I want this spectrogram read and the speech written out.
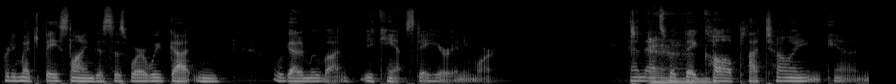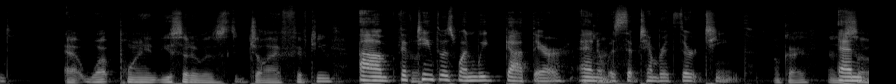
pretty much baseline. This is where we've gotten, we've got to move on. You can't stay here anymore. And that's what they call plateauing. And At what point? You said it was July 15th? um, 15th was when we got there, and it was September 13th. Okay. And, And so,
